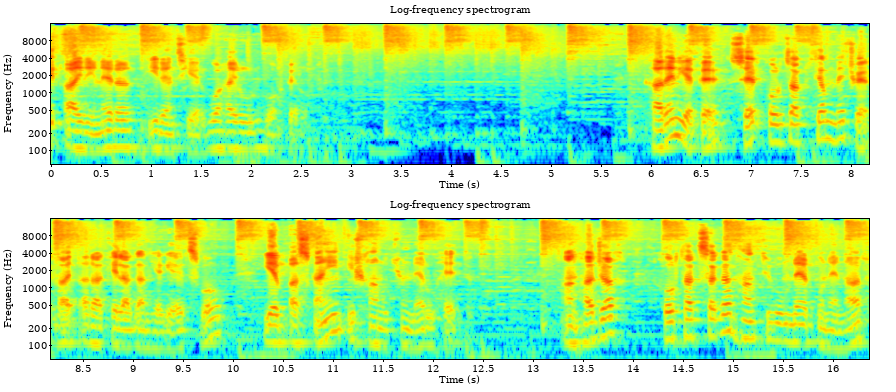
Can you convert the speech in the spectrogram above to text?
իր այրիները իրենց 200 որբերով։ Քարեն Եփե սեր գործակցության մեջ էր հայ արաքելական եկեղեցվո եւ ասկային իշխանություններու հետ։ Անհաջող խորթակսական հանդիպումներ ունենար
